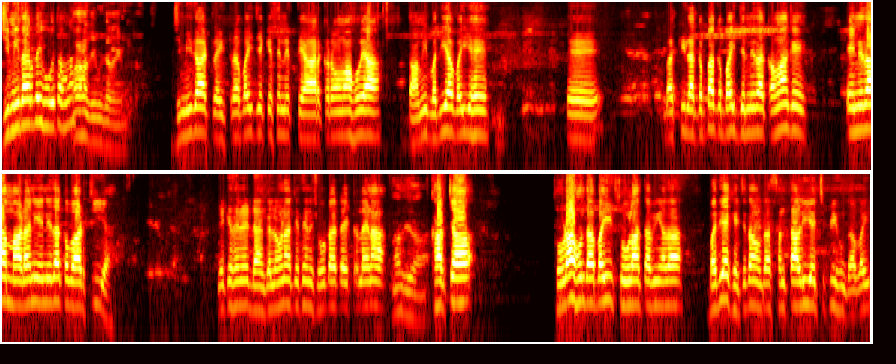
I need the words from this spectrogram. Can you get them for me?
ਜ਼ਿਮੀਦਾਰ ਦਾ ਹੀ ਹੋਇਆ ਤਾਂ ਹਨਾ? ਹਾਂ ਜੀਵਨ ਜ਼ਿਮੀਦਾਰ ਟਰੈਕਟਰ ਆ ਬਾਈ ਜੇ ਕਿਸੇ ਨੇ ਤਿਆਰ ਕਰਾਉਣਾ ਹੋਇਆ ਤਾਂ ਵੀ ਵਧੀਆ ਬਾਈ ਇਹ। ਤੇ ਬਾਕੀ ਲਗਭਗ ਬਾਈ ਜਿੰਨੇ ਦਾ ਕਵਾਂਗੇ ਇੰਨੇ ਦਾ ਮਾੜਾ ਨਹੀਂ ਇੰਨੇ ਦਾ ਕਵਾੜਚੀ ਆ। ਜੇ ਕਿਸੇ ਨੇ ਡੰਗ ਲਾਉਣਾ ਕਿਸੇ ਨੇ ਛੋਟਾ ਟਰੈਕਟਰ ਲੈਣਾ ਹਾਂਜੀ ਹਾਂ। ਖਰਚਾ ਥੋੜਾ ਹੁੰਦਾ ਬਾਈ 16 ਤਵੀਆਂ ਦਾ ਵਧੀਆ ਖਿੱਚਦਾ ਹੁੰਦਾ 47 ਐਚਪੀ ਹੁੰਦਾ ਬਾਈ।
